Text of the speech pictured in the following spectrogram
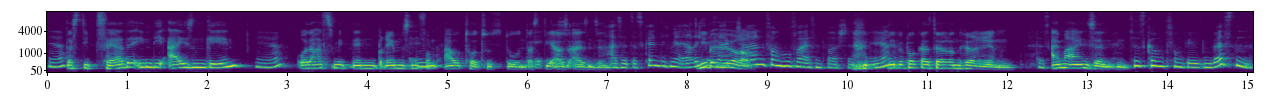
Ja. dass die Pferde in die Eisen gehen? ja. Oder hat es mit den Bremsen In- vom Auto zu tun, dass die Ich- aus Eisen sind? Also das könnte ich mir ehrlich Liebe gesagt Hörer. schon vom Hufeisen vorstellen. Ja. Liebe Podcast-Hörer und Hörerinnen, Das- einmal einsenden. Das kommt vom Wilden Westen,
